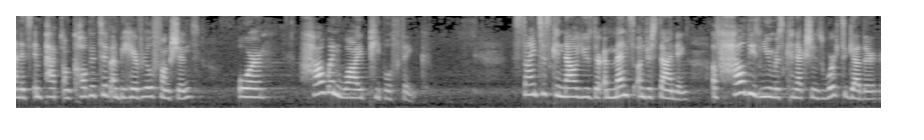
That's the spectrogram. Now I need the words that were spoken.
and its impact on cognitive and behavioral functions, or how and why people think. Scientists can now use their immense understanding of how these numerous connections work together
